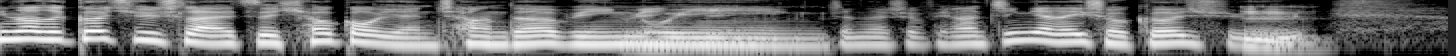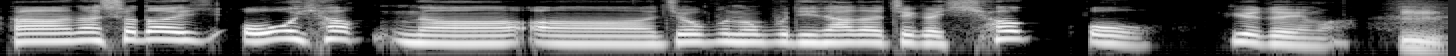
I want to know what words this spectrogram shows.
听到的歌曲是来自 Hugo 演唱的 Win Win，真的是非常经典的一首歌曲。嗯，啊、那说到 O Hyuk 呢，呃，就不能不提他的这个 Hugo 乐队嘛。嗯，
